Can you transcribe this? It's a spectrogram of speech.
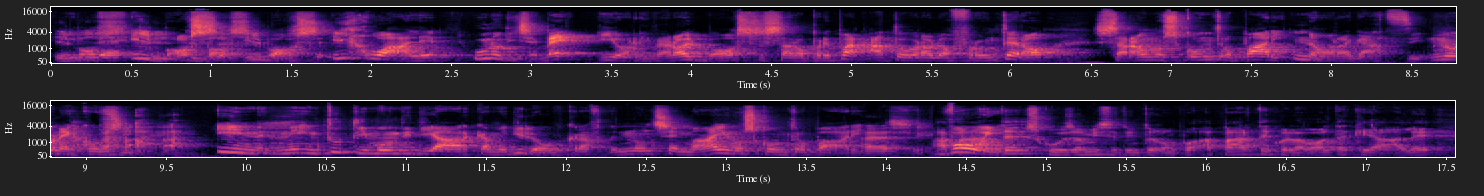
Il boss. il, boss, Il boss, il il boss, il quale uno dice, beh, io arriverò al boss, sarò preparato, ora lo affronterò, sarà uno scontro pari. No, ragazzi, non è così. In, in tutti i mondi di Arkham e di Lovecraft non c'è mai uno scontro pari. Eh sì. A Voi- parte, scusami se ti interrompo, a parte quella volta che Ale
